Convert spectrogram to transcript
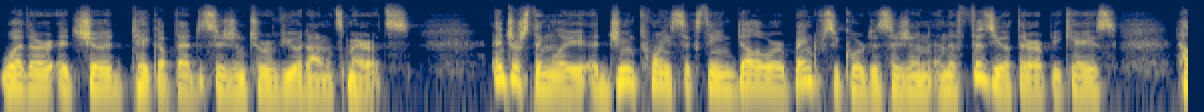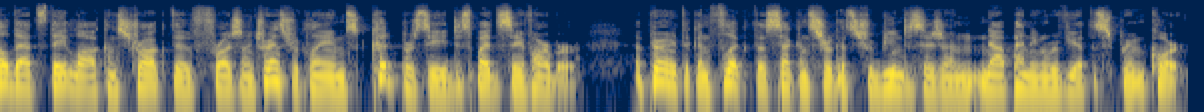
whether it should take up that decision to review it on its merits. Interestingly, a June 2016 Delaware Bankruptcy Court decision in the physiotherapy case held that state law constructive fraudulent transfer claims could proceed despite the safe harbor appearing to conflict the Second Circuit's Tribune decision, now pending review at the Supreme Court.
